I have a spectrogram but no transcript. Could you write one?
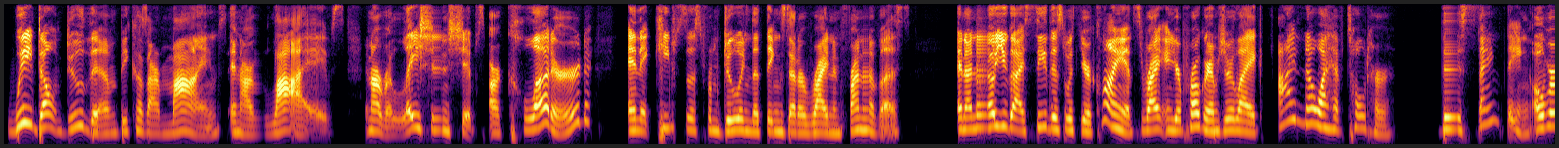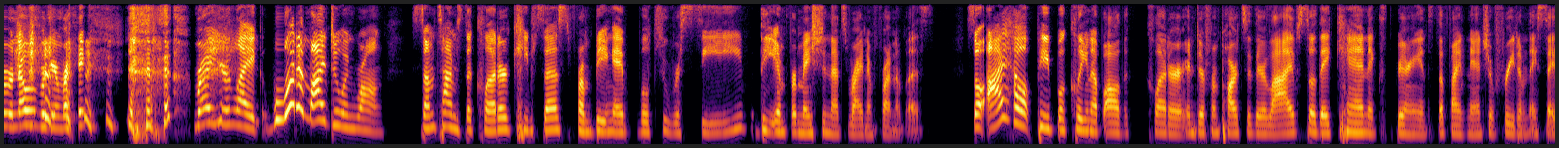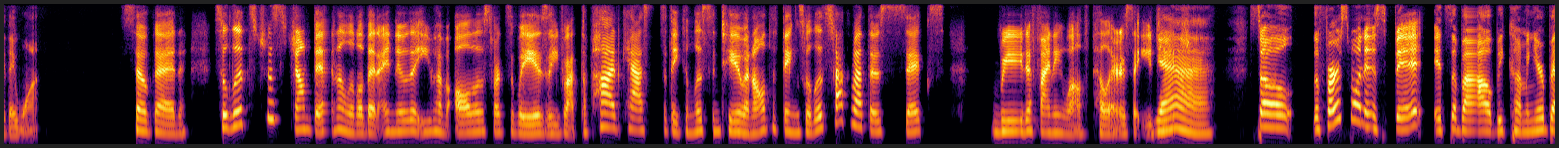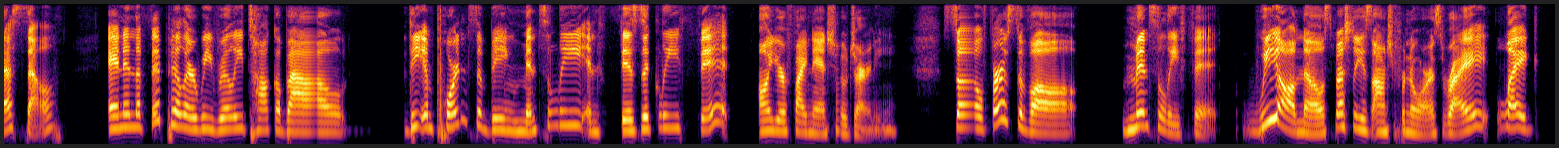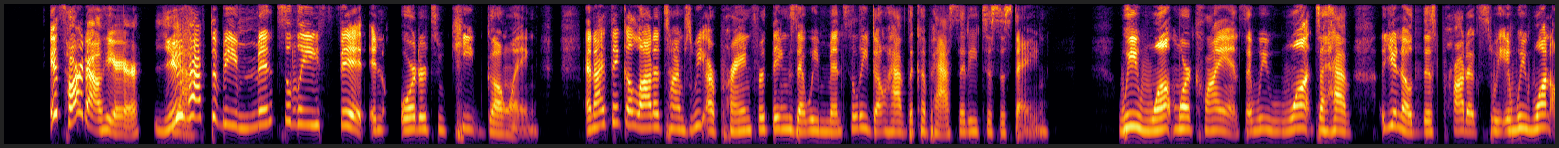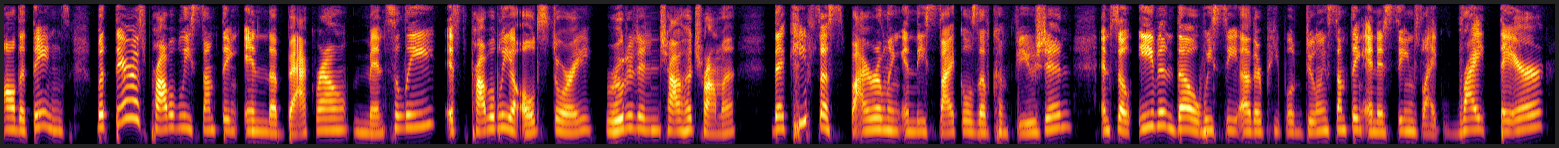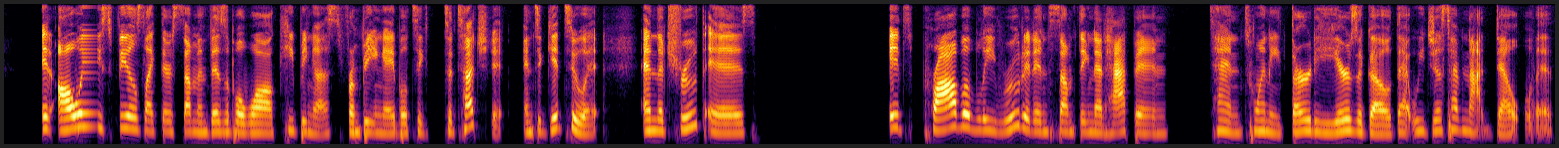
We don't do them because our minds and our lives and our relationships are cluttered and it keeps us from doing the things that are right in front of us. And I know you guys see this with your clients, right? In your programs, you're like, I know I have told her the same thing over and over again, right? right? You're like, what am I doing wrong? Sometimes the clutter keeps us from being able to receive the information that's right in front of us. So I help people clean up all the clutter in different parts of their lives so they can experience the financial freedom they say they want. So good. So let's just jump in a little bit. I know that you have all those sorts of ways. You've got the podcast that they can listen to and all the things. So let's talk about those six redefining wealth pillars that you teach. Yeah. So the first one is fit. It's about becoming your best self. And in the fit pillar, we really talk about the importance of being mentally and physically fit on your financial journey. So, first of all, mentally fit. We all know, especially as entrepreneurs, right? Like it's hard out here. You yeah. have to be mentally fit in order to keep going. And I think a lot of times we are praying for things that we mentally don't have the capacity to sustain. We want more clients and we want to have, you know, this product suite and we want all the things. But there is probably something in the background mentally. It's probably an old story rooted in childhood trauma that keeps us spiraling in these cycles of confusion. And so, even though we see other people doing something and it seems like right there, it always feels like there's some invisible wall keeping us from being able to, to touch it and to get to it. And the truth is, it's probably rooted in something that happened 10, 20, 30 years ago that we just have not dealt with.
